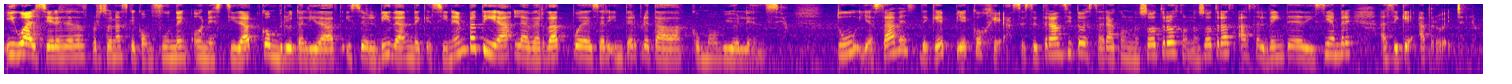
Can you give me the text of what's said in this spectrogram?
Igual si eres de esas personas que confunden honestidad con brutalidad y se olvidan de que sin empatía la verdad puede ser interpretada como violencia tú ya sabes de qué pie cojeas. Este tránsito estará con nosotros, con nosotras hasta el 20 de diciembre, así que aprovechalo.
